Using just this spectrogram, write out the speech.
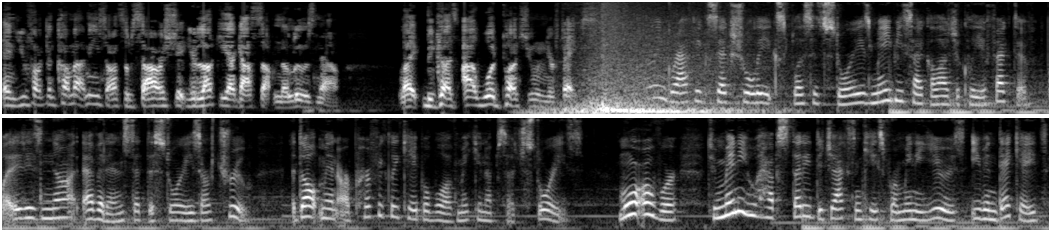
And you fucking come at me on some sour shit. You're lucky I got something to lose now. Like because I would punch you in your face. Telling graphic sexually explicit stories may be psychologically effective, but it is not evidence that the stories are true. Adult men are perfectly capable of making up such stories. Moreover, to many who have studied the Jackson case for many years, even decades,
